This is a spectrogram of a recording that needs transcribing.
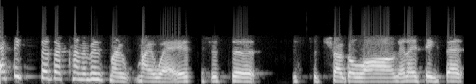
I think that that kind of is my, my way. It's just to, just to chug along. And I think that,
